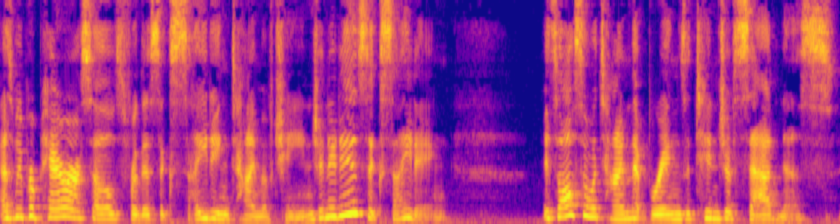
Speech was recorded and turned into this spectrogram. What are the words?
as we prepare ourselves for this exciting time of change, and it is exciting, it's also a time that brings a tinge of sadness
